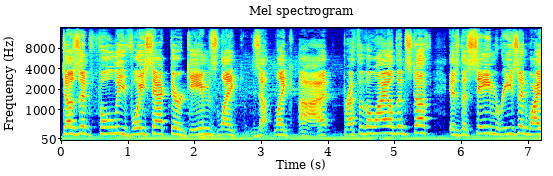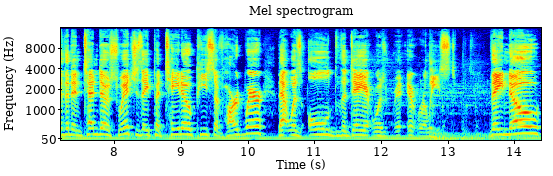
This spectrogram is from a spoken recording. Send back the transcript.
doesn't fully voice act their games like like uh Breath of the Wild and stuff is the same reason why the Nintendo Switch is a potato piece of hardware that was old the day it was it released. They know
